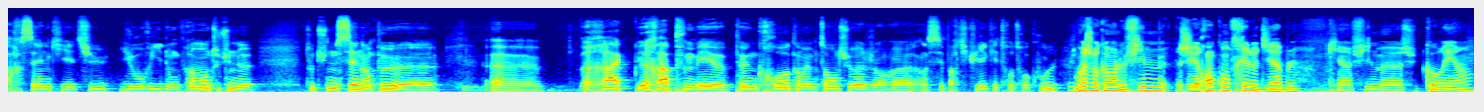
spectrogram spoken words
Arsène qui est dessus, Yuri, donc vraiment toute une, toute une scène un peu rap, rap mais euh, punk rock en même temps, tu vois, genre euh, assez particulier qui est trop trop cool. Moi, je recommande le film J'ai rencontré le diable, qui est un film euh, sud-coréen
